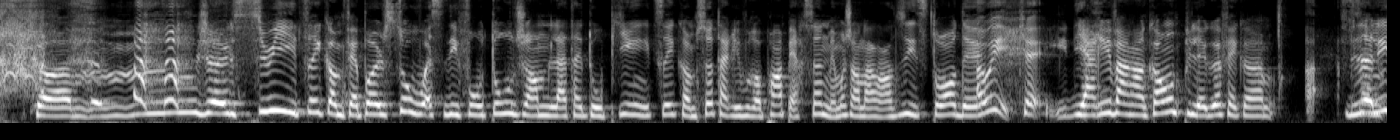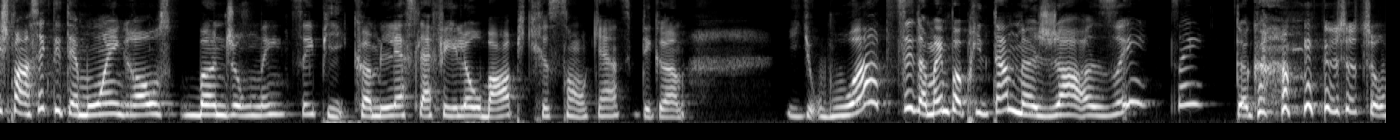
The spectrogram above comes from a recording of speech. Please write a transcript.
comme, mm, je le suis, tu sais, comme fais pas le saut, voici des photos, genre de la tête aux pieds, tu sais, comme ça, t'arriveras pas en personne. Mais moi, j'en ai entendu des histoires de. Ah oui, que... Il arrive à rencontre, puis le gars fait comme. Ah, Désolé, je pensais que t'étais moins grosse, bonne journée, tu sais, puis comme laisse la fille là au bar, puis crisse son camp, tu sais, t'es comme. What? Tu sais, t'as même pas pris le temps de me jaser, tu sais. T'as comme juste chaud.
